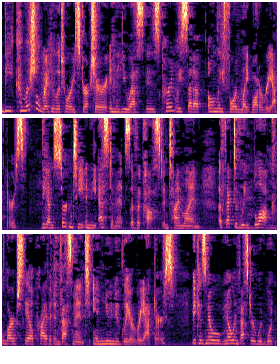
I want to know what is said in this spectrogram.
The commercial regulatory structure in the US is currently set up only for light water reactors the uncertainty in the estimates of the cost and timeline effectively block large scale private investment in new nuclear reactors. Because no, no investor would, would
